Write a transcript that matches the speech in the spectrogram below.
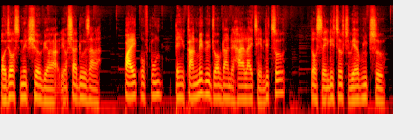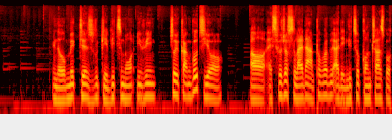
or just make sure your your shadows are quite open. Then you can maybe drop down the highlights a little just a little to be able to, you know, make things look a bit more even. So you can go to your uh, exposure slider and probably add a little contrast, but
